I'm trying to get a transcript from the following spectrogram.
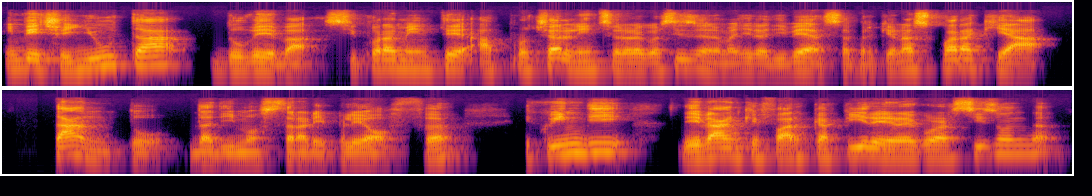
Invece Utah doveva sicuramente approcciare l'inizio della regular season in maniera diversa, perché è una squadra che ha tanto da dimostrare ai playoff e quindi deve anche far capire in regular season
